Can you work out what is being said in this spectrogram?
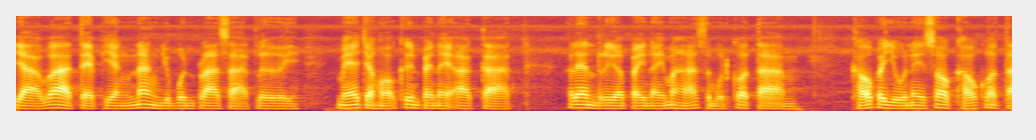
อย่าว่าแต่เพียงนั่งอยู่บนปราศาสตร์เลย แม้จะเหาะขึ้นไปในอากาศแล่นเรือไปในมหาสมุทรก็ตาม เขาไปอยู่ในซอกเขาก็ต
